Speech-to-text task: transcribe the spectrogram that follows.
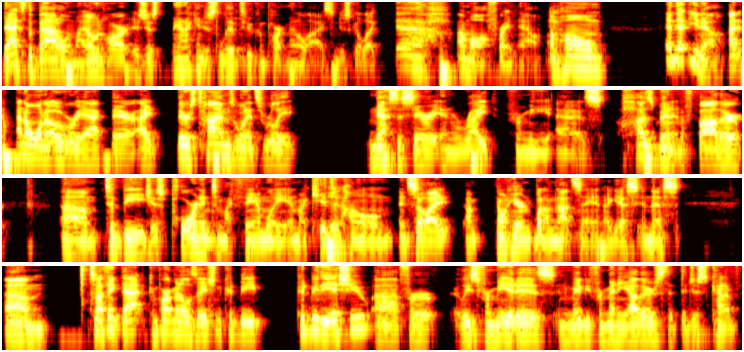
that's the battle in my own heart. Is just man, I can just live too compartmentalized and just go like, yeah, I'm off right now. I'm home, and that you know, I I don't want to overreact there. I there's times when it's really necessary and right for me as a husband and a father um, to be just pouring into my family and my kids at home. And so I, I don't hear what I'm not saying, I guess, in this. Um, so I think that compartmentalization could be could be the issue uh, for at least for me it is, and maybe for many others that they just kind of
